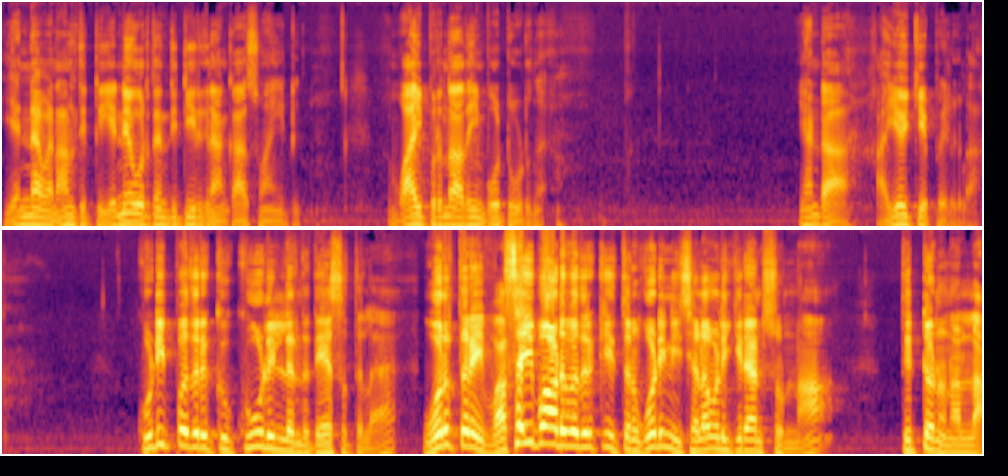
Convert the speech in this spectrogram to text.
என்ன வேணாலும் திட்டு. என்னை ஒருத்தன் திட்டியிருக்கிறான் காசு வாங்கிட்டு. வாய்ப்பு இருந்தால் அதையும் போட்டு விடுங்க. ஏண்டா? அயோக்கிய பயல்களா? குடிப்பதற்கு கூடு இல்லை இந்த தேசத்தில். ஒருத்தரை வசைபாடுவதற்கு இத்தனை கோடி நீ செலவழிக்கிறான்னு சொன்னால் திட்டணும் நல்லா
